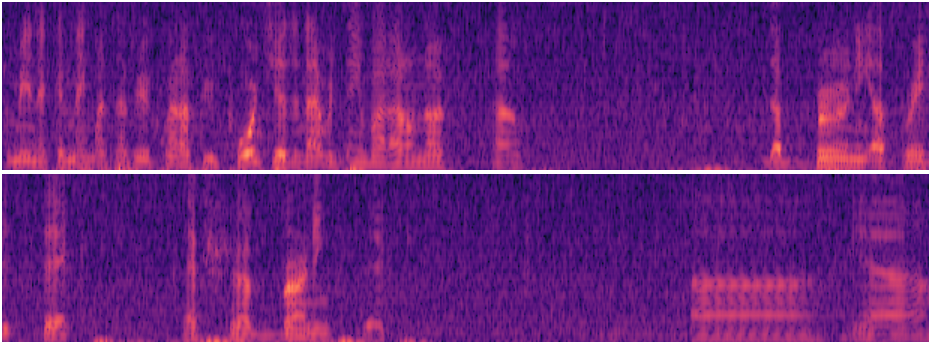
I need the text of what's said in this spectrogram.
I mean, I can make myself here quite a few torches and everything, but I don't know if... Oh. The burning upgraded stick. Extra burning stick. Uh, yeah.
